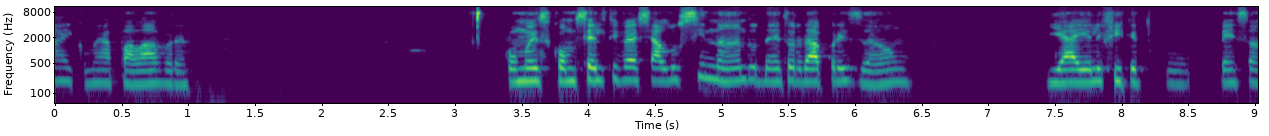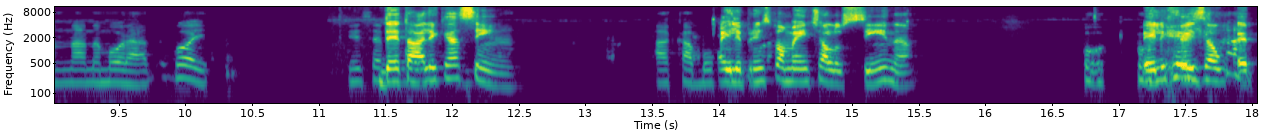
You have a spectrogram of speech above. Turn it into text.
Ai, como é a palavra? Como, como se ele tivesse alucinando dentro da prisão. E aí ele fica, tipo, pensando na namorada. Boy. Detalhe que assim, acabou. Ele principalmente alucina. Por, ele fez algo. É,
